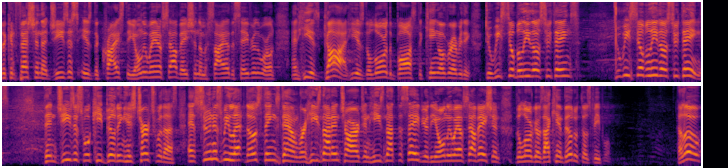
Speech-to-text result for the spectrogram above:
the confession that Jesus is the Christ, the only way of salvation, the Messiah, the Savior of the world, and he is God. He is the Lord, the boss, the king over everything. Do we still believe those two things? Do we still believe those two things? Then Jesus will keep building his church with us. As soon as we let those things down, where he's not in charge and he's not the Savior, the only way of salvation, the Lord goes, I can't build with those people. Hello?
